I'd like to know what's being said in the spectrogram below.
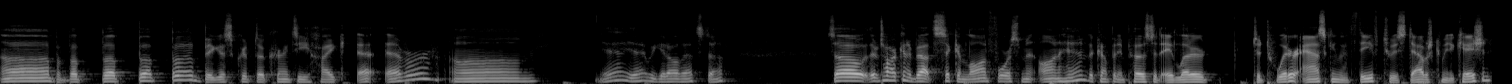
Uh, bu- bu- bu- biggest cryptocurrency hike e- ever. Um, yeah, yeah, we get all that stuff. So they're talking about sic law enforcement on him. The company posted a letter to Twitter asking the thief to establish communication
